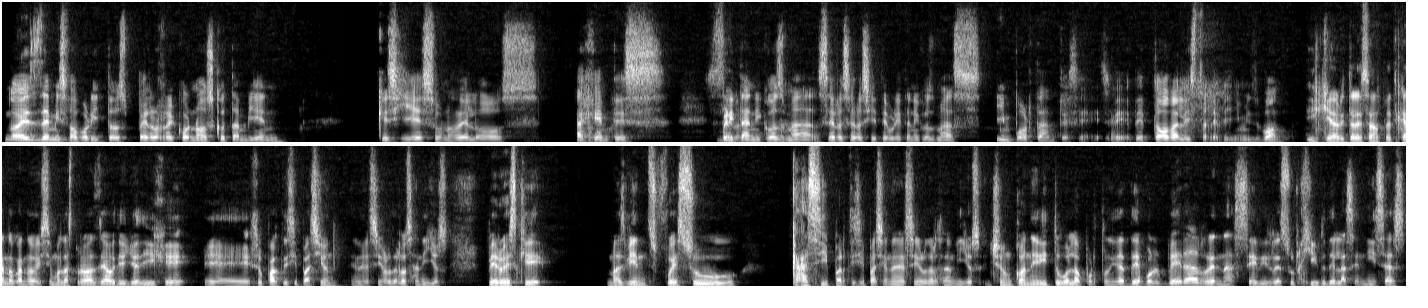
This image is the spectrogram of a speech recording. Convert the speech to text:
No es de mis favoritos, pero reconozco también que sí es uno de los agentes. Británicos más, 007 británicos más importantes eh, Sí. de, de toda la historia de James Bond. Y que ahorita le estamos platicando, cuando hicimos las pruebas de audio, yo dije eh, su participación en El Señor de los Anillos, pero es que más bien fue su casi participación en El Señor de los Anillos. Sean Connery tuvo la oportunidad de volver a renacer y resurgir de las cenizas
